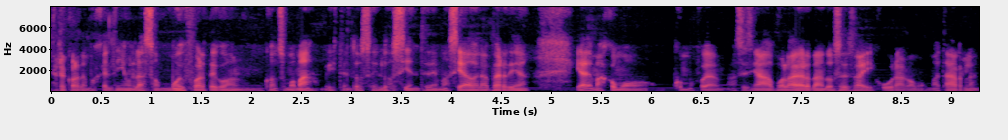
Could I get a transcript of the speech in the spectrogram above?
recordemos que él tenía un lazo muy fuerte con, con su mamá, ¿viste? Entonces lo siente demasiado la pérdida. Y además como, como fue asesinado por la Gerta, entonces ahí jura como matarla.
